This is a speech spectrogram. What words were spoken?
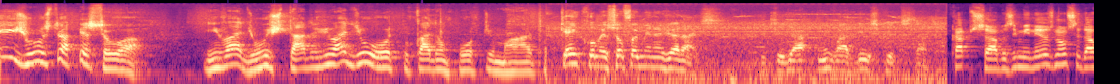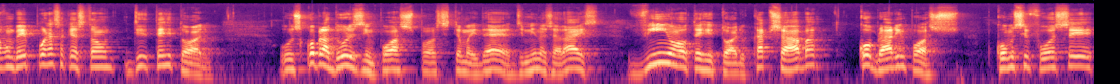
injusto a pessoa invadiu um estado e invadiu outro por causa de um porto de mar. Quem começou foi Minas Gerais, que queria invadir o Espírito Santo. Capixabas e mineiros não se davam bem por essa questão de território. Os cobradores de impostos, para você ter uma ideia, de Minas Gerais, vinham ao território capixaba cobrar impostos, como se fosse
